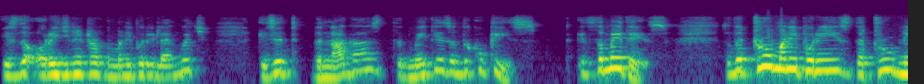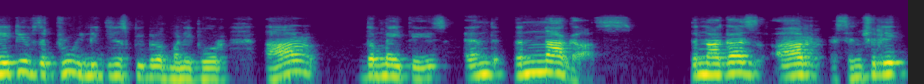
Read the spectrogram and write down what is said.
is the originator of the Manipuri language? Is it the Nagas, the Meiteis, or the Kukis? It's the Meiteis. So the true Manipuris, the true natives, the true indigenous people of Manipur are the Meiteis and the Nagas. The Nagas are essentially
